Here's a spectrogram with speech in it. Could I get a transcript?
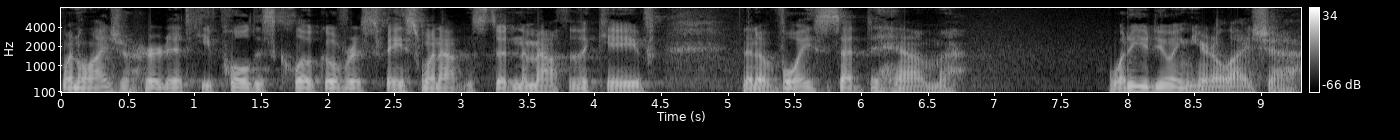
When Elijah heard it, he pulled his cloak over his face, went out and stood in the mouth of the cave. Then a voice said to him, What are you doing here, Elijah?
